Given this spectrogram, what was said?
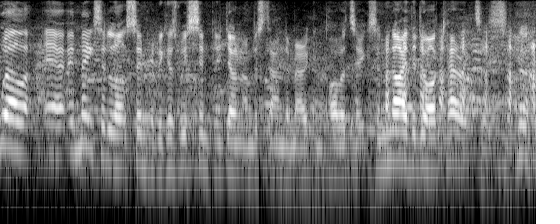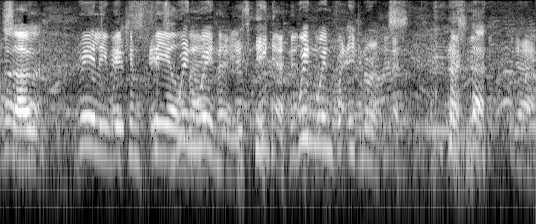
Well, uh, it makes it a lot simpler because we simply don't understand American politics, and neither do our characters. So really, we can feel win-win. pain. It's ig- win-win for ignorance. yeah,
